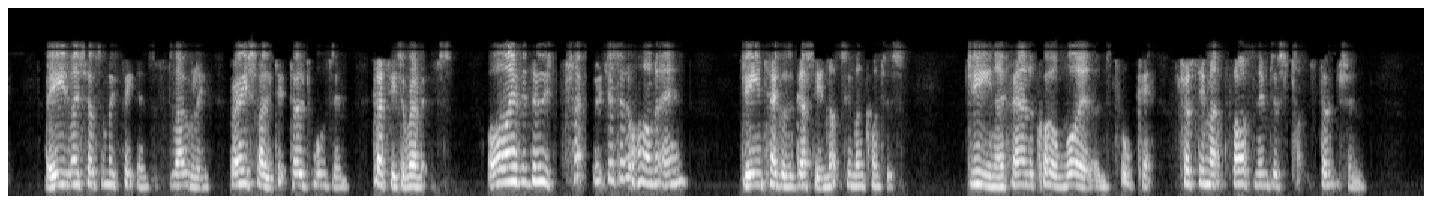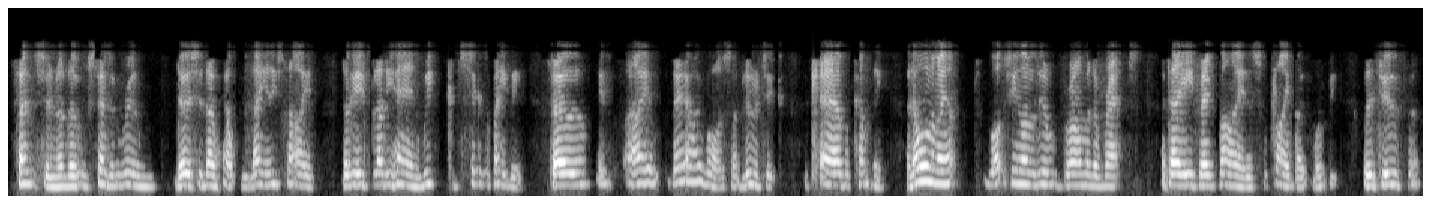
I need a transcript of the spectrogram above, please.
I ease myself to my feet and slowly, very slowly, tiptoe towards him. Gussie to rabbits. All I have to do is tap it just a little harder, Anne. Jean tackles Augusty and knocks him unconscious. Jean, I found a coil wire and toolkit. Trussed him up, fastened him to stanchion. Stanchion of the the room. There is no help. Lay on his side. Look at his bloody hand, weak and sick as a baby. So if I there I was, a lunatic, a of a company, and all about watching on a little Brahman of rats. A day dragged by. The supply boat won't be was due for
